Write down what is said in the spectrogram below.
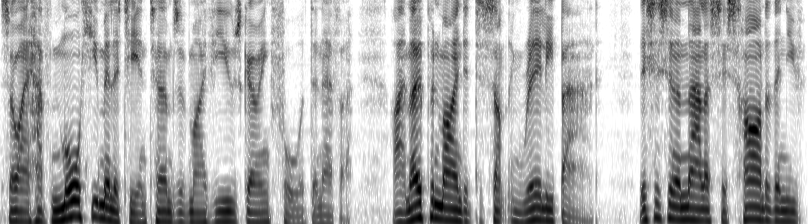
So I have more humility in terms of my views going forward than ever. I am open minded to something really bad. This is an analysis harder than you've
